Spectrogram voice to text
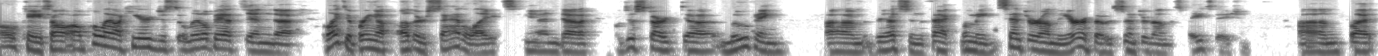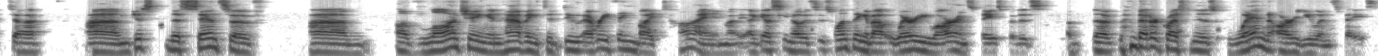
okay, so I'll, I'll, pull out here just a little bit and uh, I'd like to bring up other satellites and uh, we'll just start uh, moving um, this. In fact, let me center on the Earth. I was centered on the space station. Um, but uh, um, just the sense of um, of launching and having to do everything by time. I, I, guess you know it's just one thing about where you are in space, but it's a, the better question is when are you in space?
